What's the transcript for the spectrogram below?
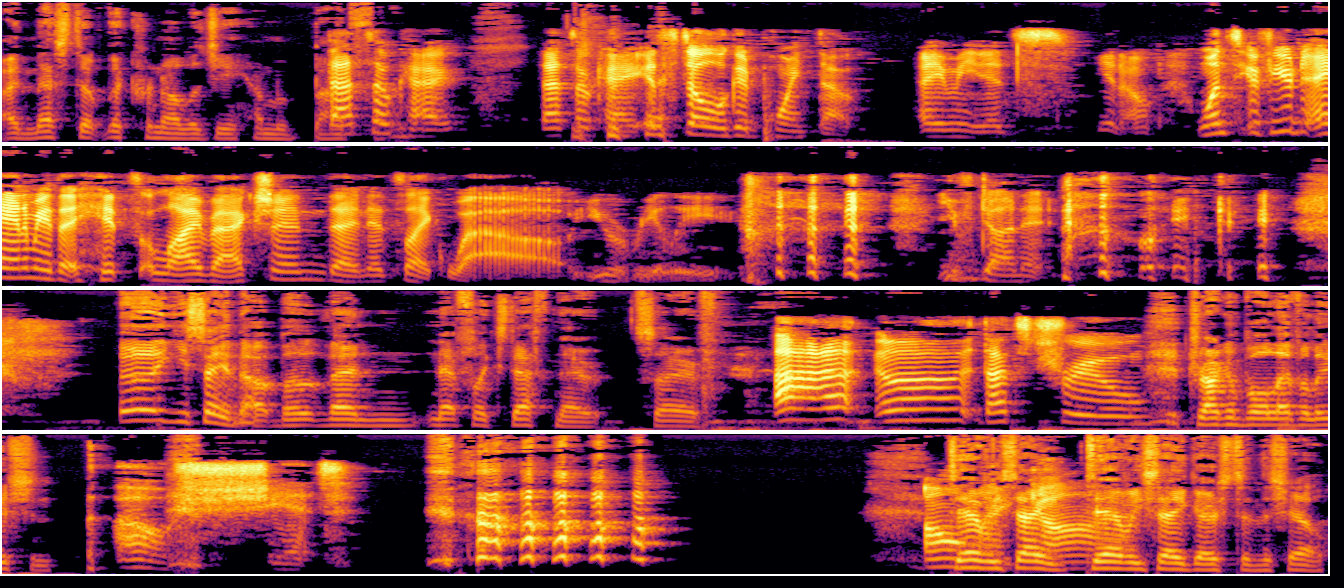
I messed up the chronology. I'm a bad. That's fan. okay. That's okay. it's still a good point though. I mean, it's you know, once if you're an anime that hits a live action, then it's like, wow, you really, you've done it. like, Uh, you say that, but then Netflix Death Note, so ah, uh, that's true. Dragon Ball Evolution. Oh shit. Oh dare we say? God. Dare we say Ghost in the Shell?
